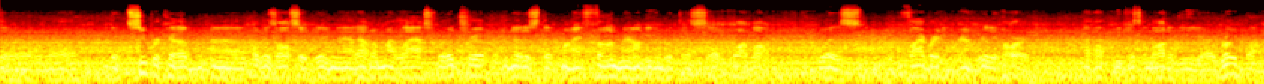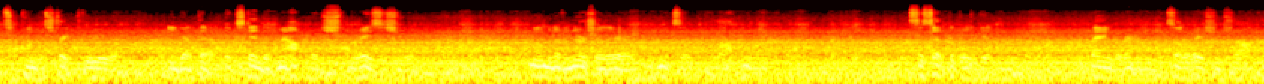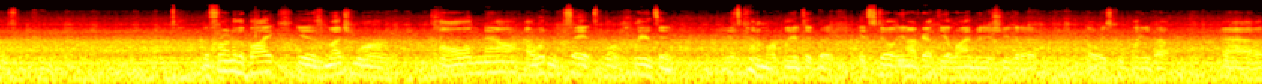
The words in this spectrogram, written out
Uh, the Super Cub uh, was also doing that out on my last road trip. I noticed that my phone mount, even with this uh, quad lock, was vibrating around really hard uh, because a lot of the uh, road bumps are coming straight through. You got that extended mount, which raises your moment of inertia there, it makes it a lot more susceptible to getting banged around, acceleration shock, The front of the bike is much more calm now. I wouldn't say it's more planted. It's kind of more planted, but it's still, you know, I've got the alignment issue that I always complain about. Uh,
